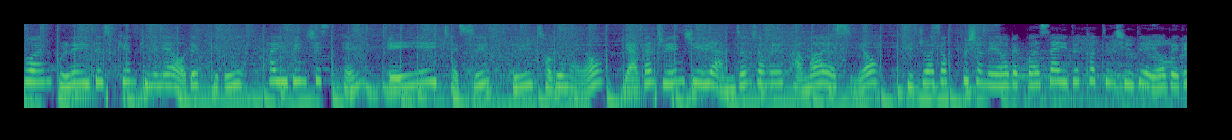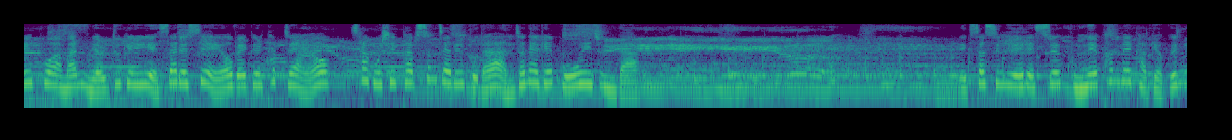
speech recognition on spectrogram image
또한 blade scan 기능의 adaptive high beam 시스템 AHS를 적용하여 야간 주행 시의 안전성을 강화하였으며 뒷좌석 쿠션 에어백과 사이드 curtain shield 에어백을 포함한 12개의 SRS 에어백을 탑재하여 사고 시 탑승자를 보다 안전하게 보호해준다. 렉서스 뉴 LS 국내 판매 가격은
